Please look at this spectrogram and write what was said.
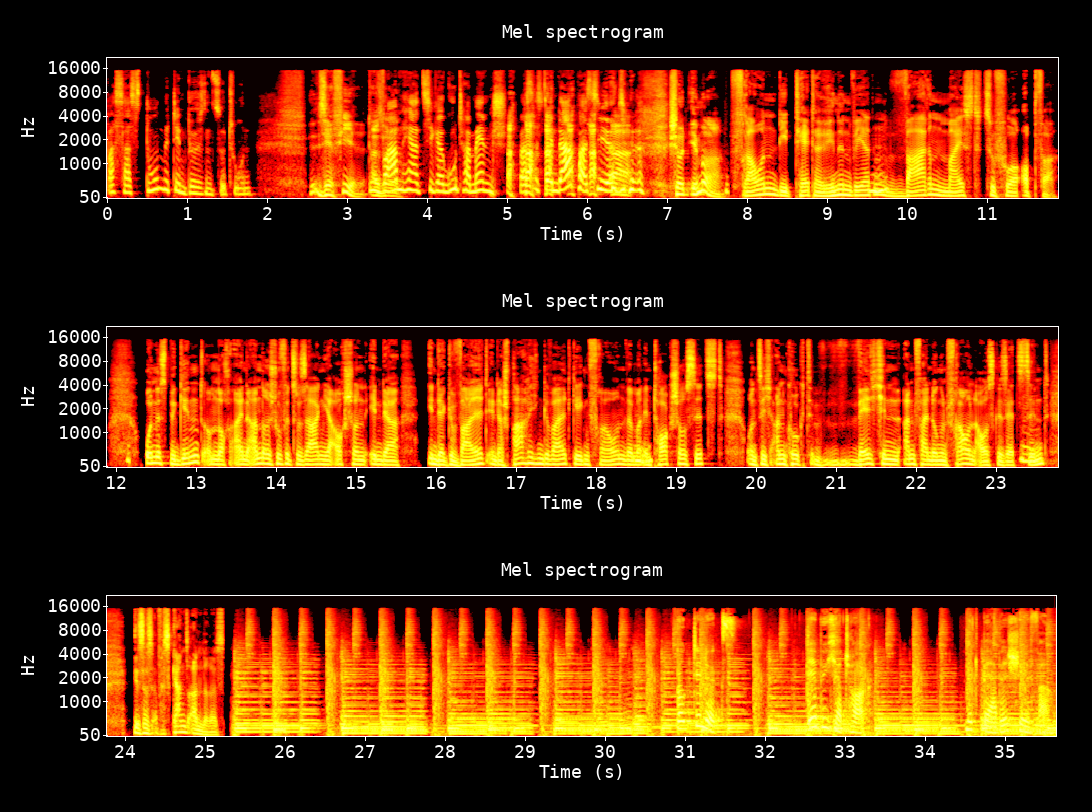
Was hast du mit dem Bösen zu tun? Sehr viel. Du also, warmherziger, guter Mensch. Was ist denn da passiert? Schon immer. Frauen, die Täterinnen werden, mhm. waren meist zuvor Opfer. Und es beginnt, um noch eine andere Stufe zu sagen, ja auch schon in der in der Gewalt, in der sprachlichen Gewalt gegen Frauen, wenn man mhm. in Talkshows sitzt und sich anguckt, welchen Anfeindungen Frauen ausgesetzt mhm. sind, ist das etwas ganz anderes. Book Deluxe, der Büchertalk mit Bärbel Schäfer.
